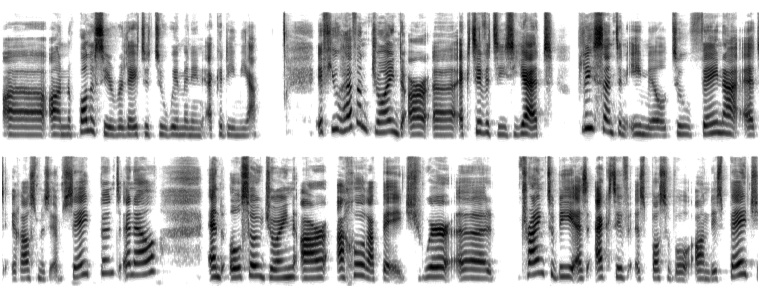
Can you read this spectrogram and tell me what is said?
uh, on a policy related to women in academia. If you haven't joined our uh, activities yet, please send an email to vena at erasmusmc.nl and also join our Agora page. We're uh, trying to be as active as possible on this page,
